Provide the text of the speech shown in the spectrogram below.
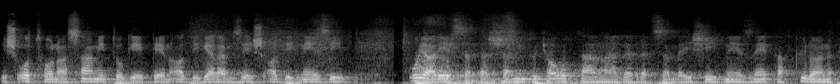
és otthon a számítógépén addig elemzés, addig nézi, olyan részletesen, mint hogyha ott állnál Debrecenbe is így néznéd, tehát külön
